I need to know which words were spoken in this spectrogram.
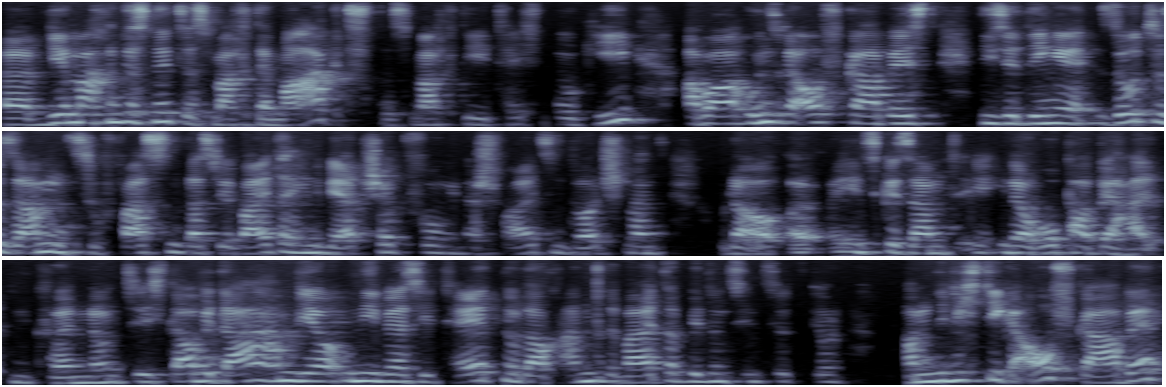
wir machen das nicht, das macht der Markt, das macht die Technologie. Aber unsere Aufgabe ist, diese Dinge so zusammenzufassen, dass wir weiterhin Wertschöpfung in der Schweiz, in Deutschland oder auch, äh, insgesamt in Europa behalten können. Und ich glaube, da haben wir Universitäten oder auch andere Weiterbildungsinstitutionen haben eine wichtige Aufgabe,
